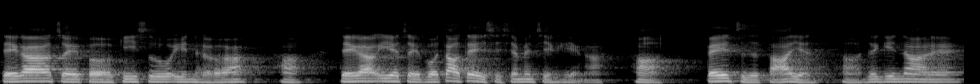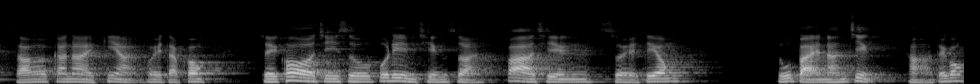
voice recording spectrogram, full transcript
地下罪报基数因何啊？啊，地下伊诶罪报到底是虾米情形啊？啊，杯子答言，啊，这囡仔呢，查某囡仔诶囝回答讲，罪苦之事不忍清算。百清水中，竹白难净啊！即讲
